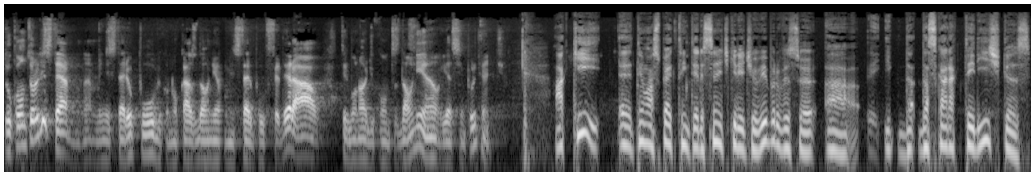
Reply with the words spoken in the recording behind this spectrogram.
do controle externo, né? Ministério Público, no caso da União, Ministério Público Federal, Tribunal de Contas da União e assim por diante. Aqui é, tem um aspecto interessante, queria te ouvir, professor, a, das características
